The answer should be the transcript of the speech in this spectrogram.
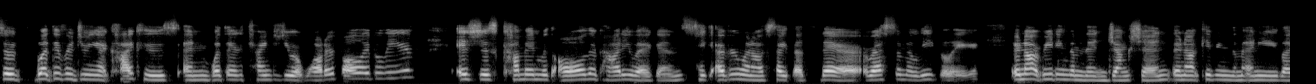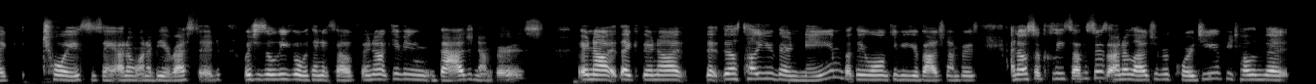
So what they were doing at Caycuse and what they're trying to do at Waterfall, I believe, is just come in with all their paddy wagons, take everyone off site that's there, arrest them illegally. They're not reading them the injunction. They're not giving them any like choice to say, I don't want to be arrested, which is illegal within itself. They're not giving badge numbers they're not like they're not they'll tell you their name but they won't give you your badge numbers. And also police officers aren't allowed to record you if you tell them that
